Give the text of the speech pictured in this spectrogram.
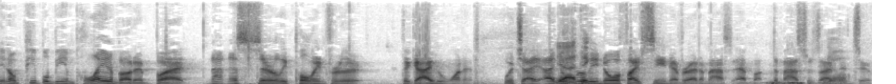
you know, people being polite about it, but not necessarily pulling for the guy who won it. Which I, I don't I really think, know if I've seen ever at a mas- at the Masters I've no, been to.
